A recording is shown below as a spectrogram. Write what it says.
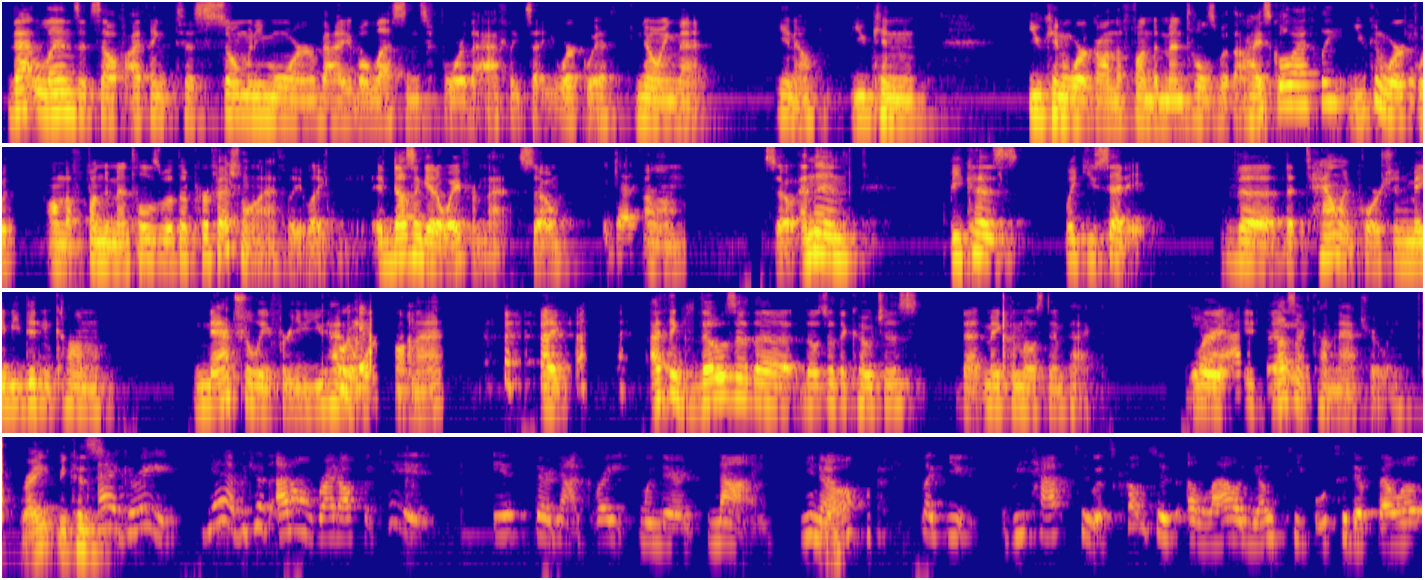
That lends itself i think to so many more valuable lessons for the athletes that you work with knowing that you know you can you can work on the fundamentals with a high school athlete. You can work with on the fundamentals with a professional athlete. Like it doesn't get away from that. So it does um so and then because like you said it, the the talent portion maybe didn't come naturally for you. You had okay. to work on that. Like I think those are the those are the coaches that make the most impact. Yeah, where it, it doesn't come naturally, right? Because I agree. Yeah, because I don't write off a kid if they're not great when they're nine. You know, yeah. it's like you we have to as coaches allow young people to develop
